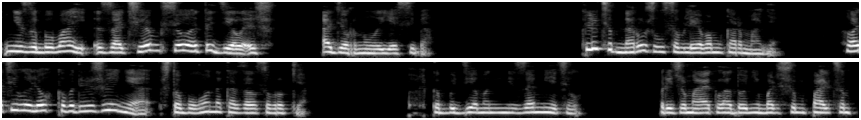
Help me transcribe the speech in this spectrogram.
Не забывай, зачем все это делаешь, одернула я себя. Ключ обнаружился в левом кармане. Хватило легкого движения, чтобы он оказался в руке. Только бы демон не заметил. Прижимая к ладони большим пальцем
